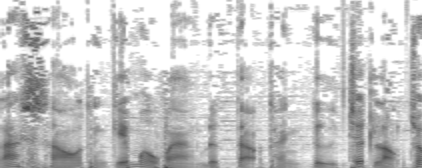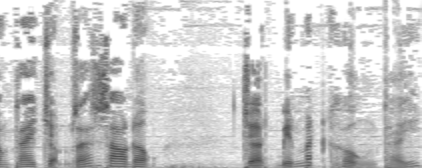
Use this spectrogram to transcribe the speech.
Lát sau thanh kiếm màu vàng được tạo thành từ chất lỏng trong tay chậm rãi dao động, chợt biến mất không thấy.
